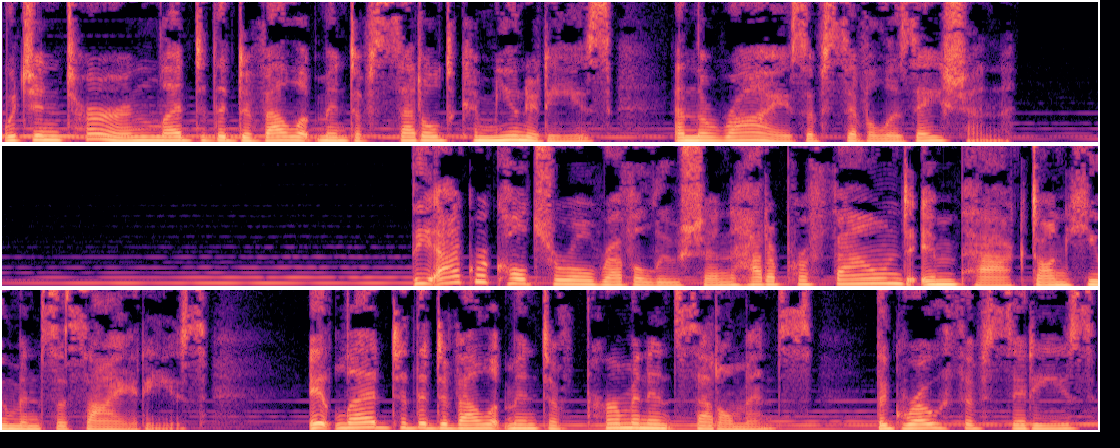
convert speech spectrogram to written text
which in turn led to the development of settled communities and the rise of civilization. The agricultural revolution had a profound impact on human societies. It led to the development of permanent settlements, the growth of cities,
